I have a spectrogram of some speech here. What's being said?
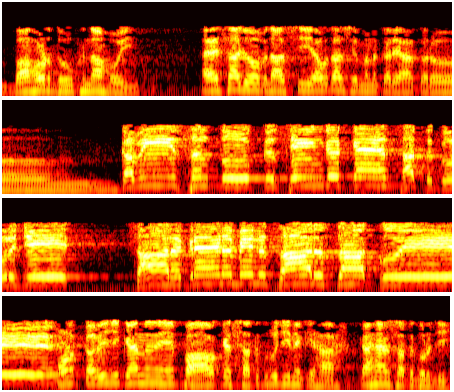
ਬਾਹੜ ਦੁਖ ਨਾ ਹੋਈ। ਐਸਾ ਜੋ ਅਬਨਾਸੀ ਹੈ ਉਹਦਾ ਸਿਮਰਨ ਕਰਿਆ ਕਰੋ। ਕਵੀ ਸੰਤੋਖ ਸਿੰਘ ਕੈ ਸਤਗੁਰ ਜੀ ਸਾਰ ਗ੍ਰਹਿਣ ਬਿਨ ਸਾਰ ਸਾ ਕੋਏ ਹੁਣ ਕਵੀ ਜੀ ਕਹਿੰਦੇ ਨੇ ਭਾਵ ਕਿ ਸਤਿਗੁਰੂ ਜੀ ਨੇ ਕਿਹਾ ਕਹੇ ਸਤਿਗੁਰੂ ਜੀ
